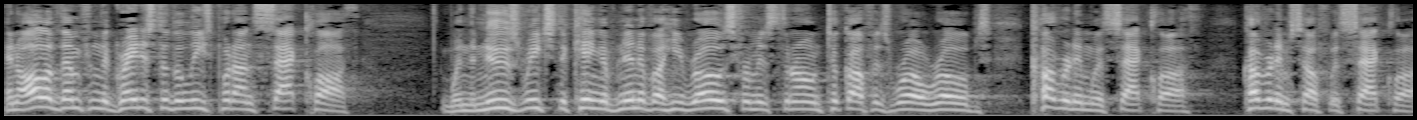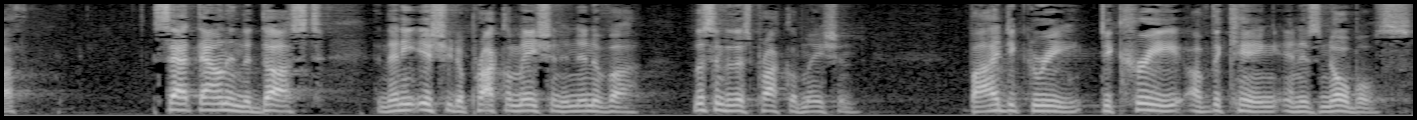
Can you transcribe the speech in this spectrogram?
And all of them, from the greatest to the least, put on sackcloth. When the news reached the king of Nineveh, he rose from his throne, took off his royal robes, covered him with sackcloth, covered himself with sackcloth, sat down in the dust, and then he issued a proclamation in Nineveh. Listen to this proclamation. By decree, decree of the king and his nobles,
